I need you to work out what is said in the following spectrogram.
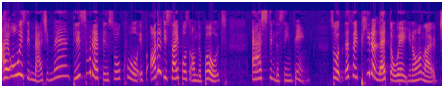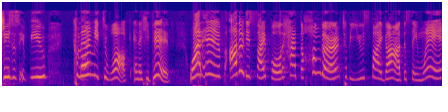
I always imagine, man, this would have been so cool if other disciples on the boat asked him the same thing. So let's say Peter led the way, you know, like, Jesus, if you command me to walk, and he did. What if other disciples had the hunger to be used by God the same way?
